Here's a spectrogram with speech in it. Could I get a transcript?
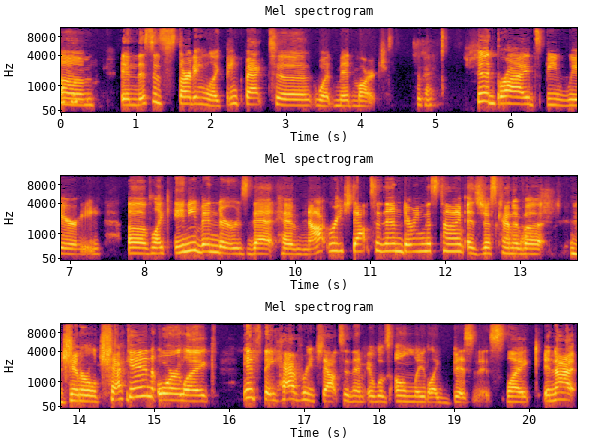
um, and this is starting like think back to what mid March. Okay. Should brides be weary of like any vendors that have not reached out to them during this time as just kind of a general check in or like if they have reached out to them, it was only like business, like, and not,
